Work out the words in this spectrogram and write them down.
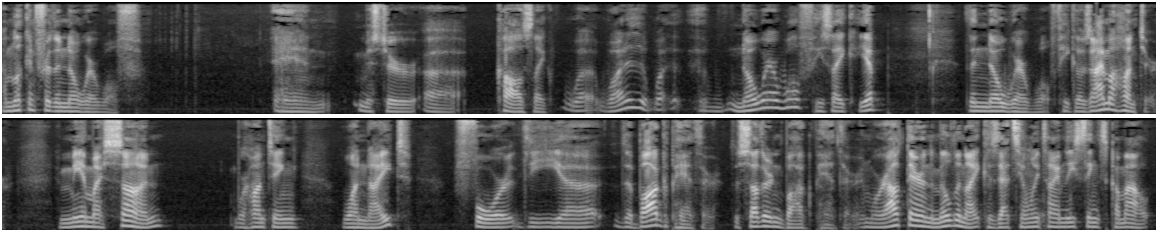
I'm looking for the Nowhere Wolf." And Mister uh, Call's like, "What? What is it? What? Nowhere Wolf?" He's like, "Yep, the Nowhere Wolf." He goes, "I'm a hunter, and me and my son were hunting one night." For the uh, the bog panther, the southern bog panther, and we're out there in the middle of the night because that's the only time these things come out,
